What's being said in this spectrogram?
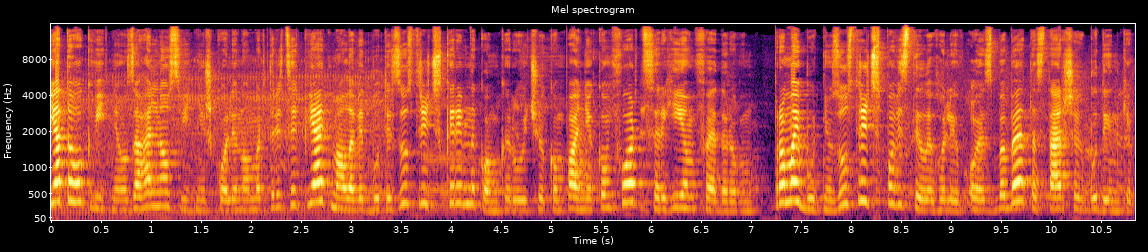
9 квітня у загальноосвітній школі номер 35 мала відбути зустріч з керівником керуючої компанії Комфорт Сергієм Федоровим. Про майбутню зустріч сповістили голів ОСББ та старших будинків,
